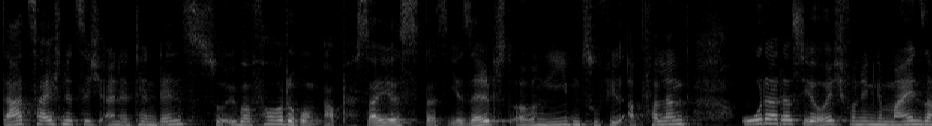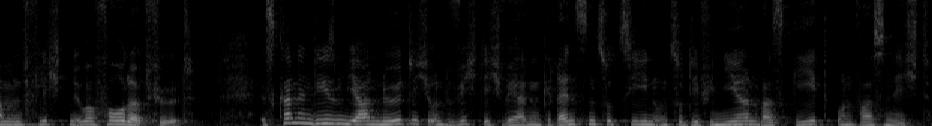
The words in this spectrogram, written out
Da zeichnet sich eine Tendenz zur Überforderung ab, sei es, dass ihr selbst euren Lieben zu viel abverlangt oder dass ihr euch von den gemeinsamen Pflichten überfordert fühlt. Es kann in diesem Jahr nötig und wichtig werden, Grenzen zu ziehen und zu definieren, was geht und was nicht.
